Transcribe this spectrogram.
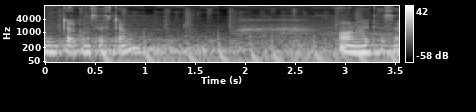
intercom system on হইতেছে।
